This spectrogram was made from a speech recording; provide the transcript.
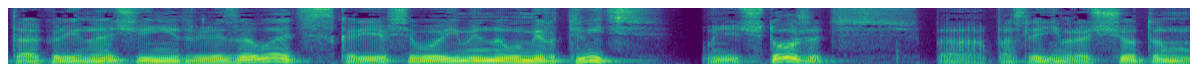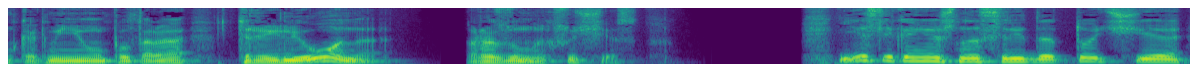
так или иначе нейтрализовать, скорее всего, именно умертвить, уничтожить, по последним расчетам, как минимум полтора триллиона разумных существ. Если, конечно, средоточие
